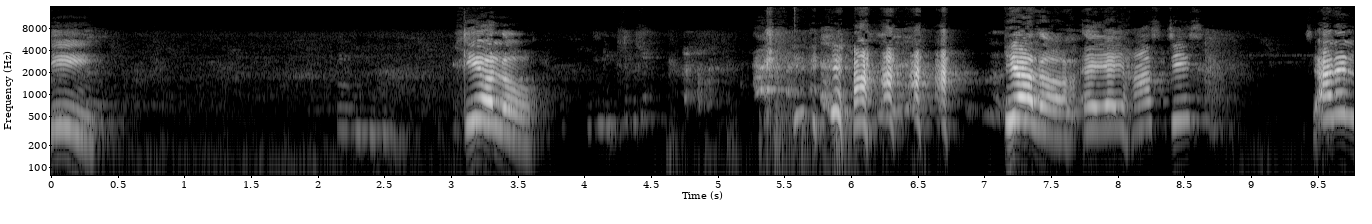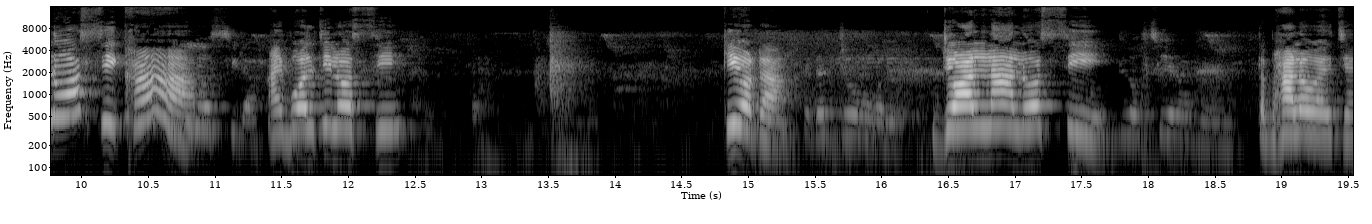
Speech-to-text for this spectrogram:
কি? কি হলো? কি হলো? এই এই হাসছিস? আরে লস্যি খা। আমি বলছি লস্যি। কি ওটা? জল। না লস্যি। লস্যি তো ভালো হয়েছে।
